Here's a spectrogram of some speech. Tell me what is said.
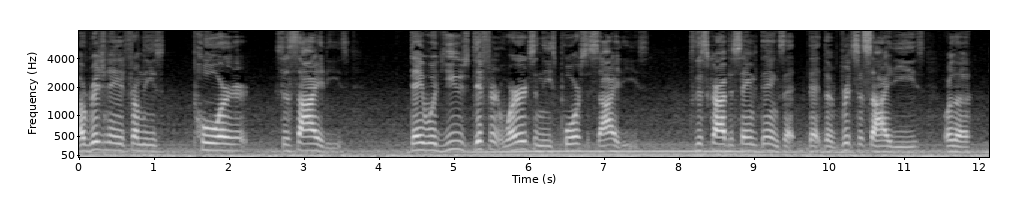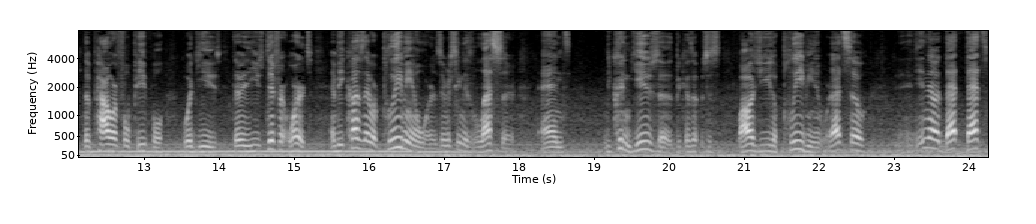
originated from these poor societies. They would use different words in these poor societies to describe the same things that, that the rich societies or the, the powerful people would use. They would use different words. And because they were plebeian words, they were seen as lesser. And you couldn't use those because it was just, why would you use a plebeian word? That's so you know that that's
